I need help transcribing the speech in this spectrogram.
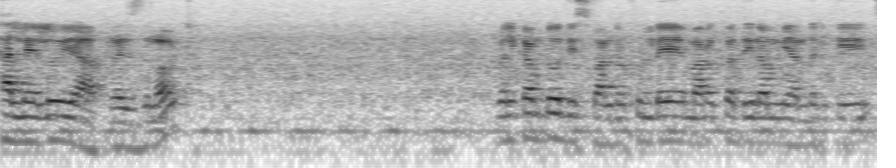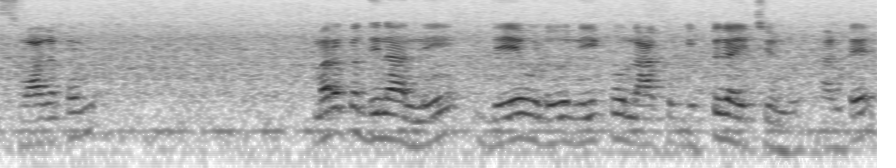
Hallelujah praise Lord welcome to this wonderful day మరొక దినం మీ అందరికీ స్వాగతం. మరొక దినాన్ని దేవుడు నీకు నాకు గిఫ్ట్గా ఇచ్చిండు. అంటే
